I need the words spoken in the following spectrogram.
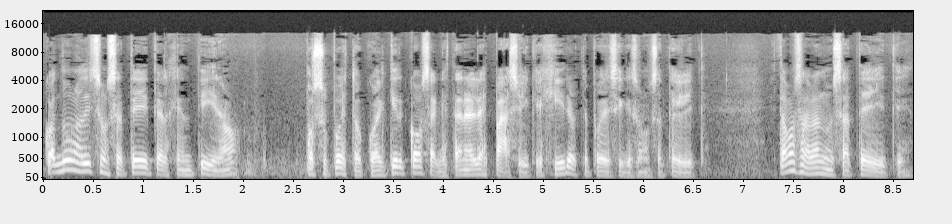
Cuando uno dice un satélite argentino, por supuesto, cualquier cosa que está en el espacio y que gira, usted puede decir que es un satélite. Estamos hablando de un satélite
